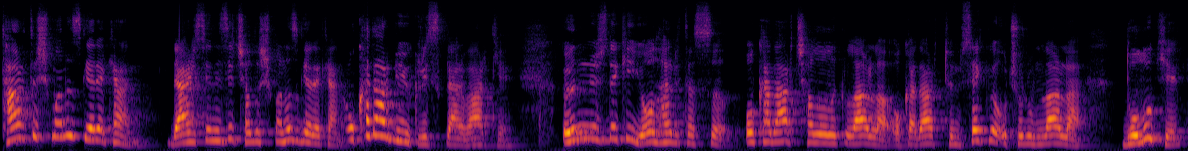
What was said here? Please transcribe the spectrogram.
Tartışmanız gereken, dersinizi çalışmanız gereken o kadar büyük riskler var ki. Önünüzdeki yol haritası o kadar çalılıklarla, o kadar tümsek ve uçurumlarla dolu ki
